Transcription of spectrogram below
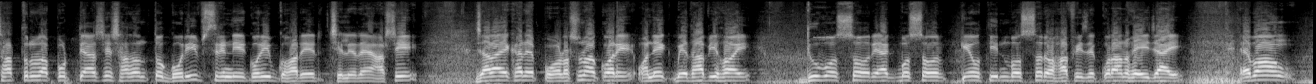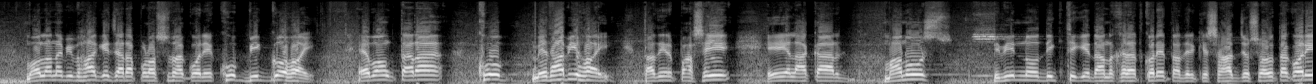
ছাত্ররা পড়তে আসে, সাধারণত গরিব শ্রেণির, গরিব ঘরের ছেলেরা আসে, যারা এখানে পড়াশোনা করে, অনেক মেধাবী হয়। দু বছর, এক বছর, কেউ তিন বছর হাফিজে কোরআন হয়ে যায় এবং মৌলানা বিভাগে যারা পড়াশোনা করে, খুব বিজ্ঞ হয় এবং তারা খুব মেধাবী হয়। তাদের পাশে এই এলাকার মানুষ বিভিন্ন দিক থেকে দান খেরাত করে, তাদেরকে সাহায্য সহায়তা করে,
